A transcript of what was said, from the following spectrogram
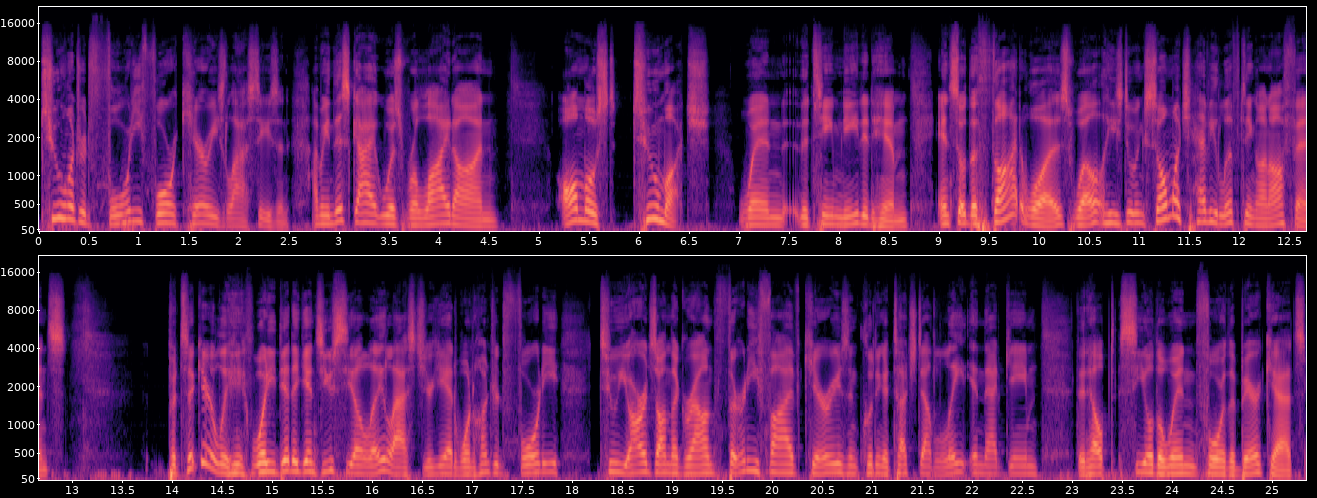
244 carries last season. I mean, this guy was relied on almost too much when the team needed him. And so the thought was, well, he's doing so much heavy lifting on offense, particularly what he did against UCLA last year. He had 142 yards on the ground, 35 carries, including a touchdown late in that game that helped seal the win for the Bearcats.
